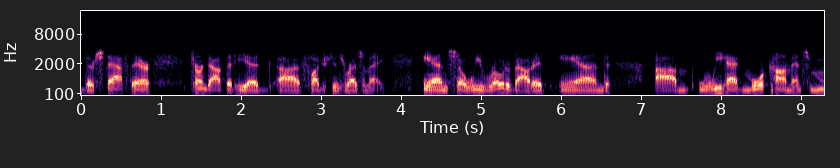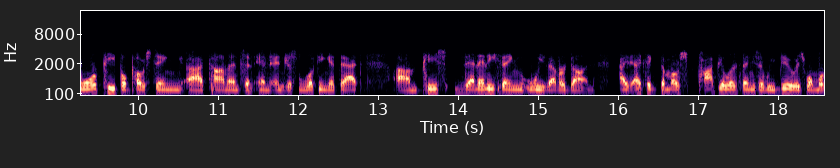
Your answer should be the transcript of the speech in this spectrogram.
their staff there. Turned out that he had uh, fudged his resume, and so we wrote about it and. Um, we had more comments, more people posting uh, comments, and, and, and just looking at that um, piece than anything we've ever done. I, I think the most popular things that we do is when we're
